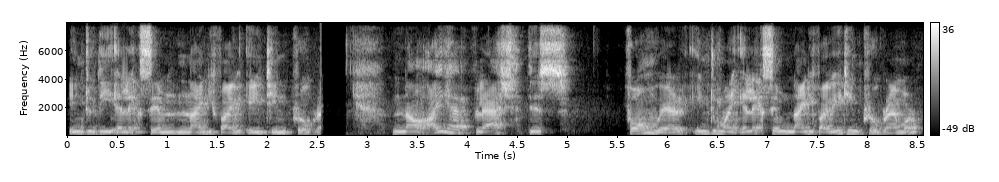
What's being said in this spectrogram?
into the LXM9518 program. Now I have flashed this firmware into my LXM9518 programmer.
